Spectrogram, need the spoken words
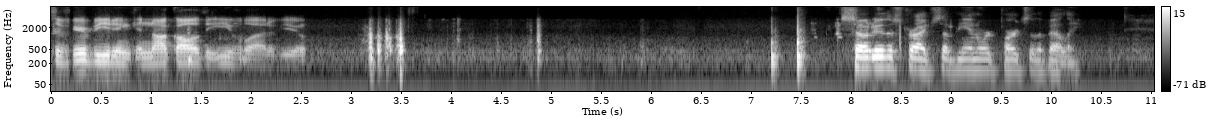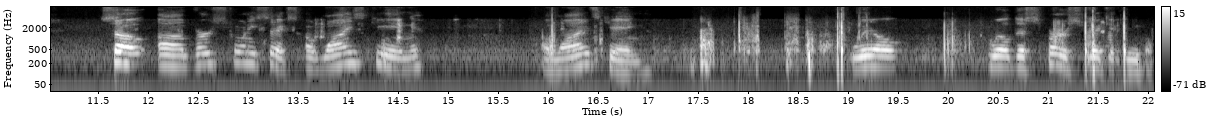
severe beating can knock all the evil out of you. So do the stripes of the inward parts of the belly. So, uh, verse 26 a wise king, a wise king will will disperse wicked people.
